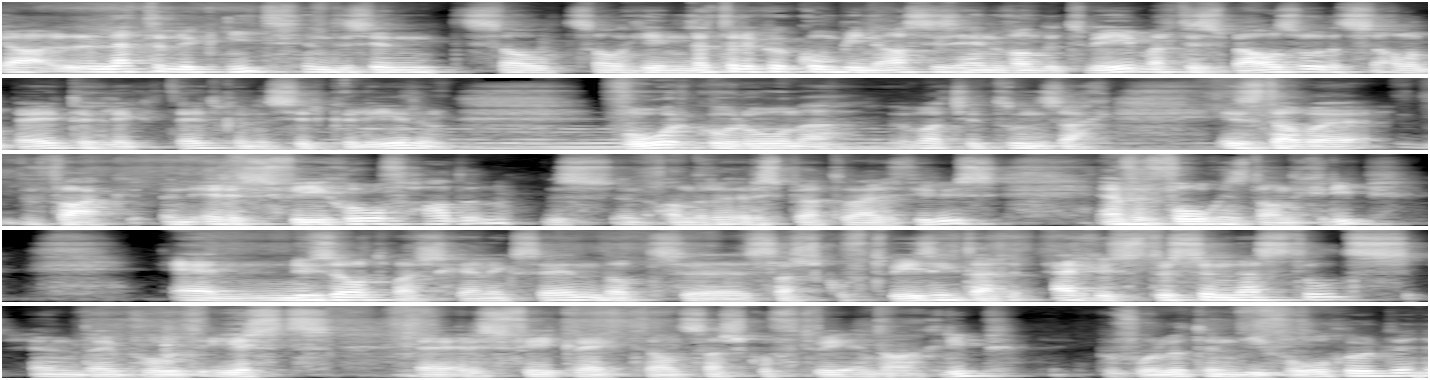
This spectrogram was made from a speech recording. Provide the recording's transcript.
Ja, letterlijk niet. In de zin, het zal, het zal geen letterlijke combinatie zijn van de twee, maar het is wel zo dat ze allebei tegelijkertijd kunnen circuleren. Voor corona, wat je toen zag, is dat we vaak een RSV-golf hadden, dus een andere respiratoire virus, en vervolgens dan griep. En nu zou het waarschijnlijk zijn dat uh, SARS-CoV-2 zich daar ergens tussen nestelt en dat je bijvoorbeeld eerst uh, RSV krijgt, dan SARS-CoV-2 en dan griep, bijvoorbeeld in die volgorde.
